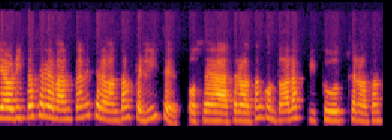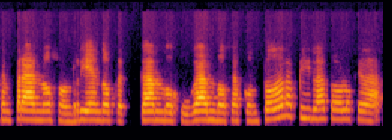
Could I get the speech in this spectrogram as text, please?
y ahorita se levantan y se levantan felices, o sea, se levantan con toda la actitud, se levantan temprano, sonriendo, platicando, jugando, o sea, con toda la pila, todo lo que da.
